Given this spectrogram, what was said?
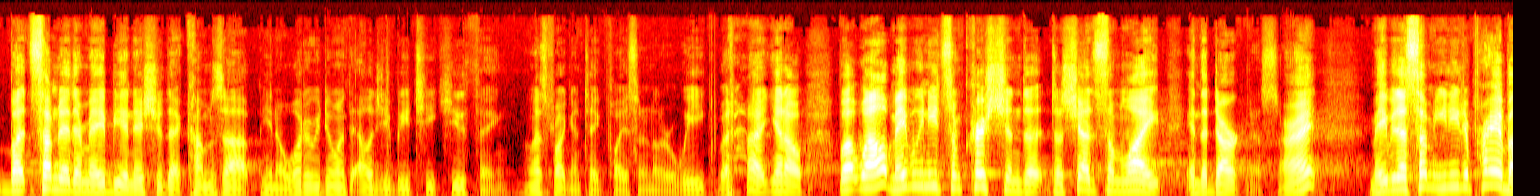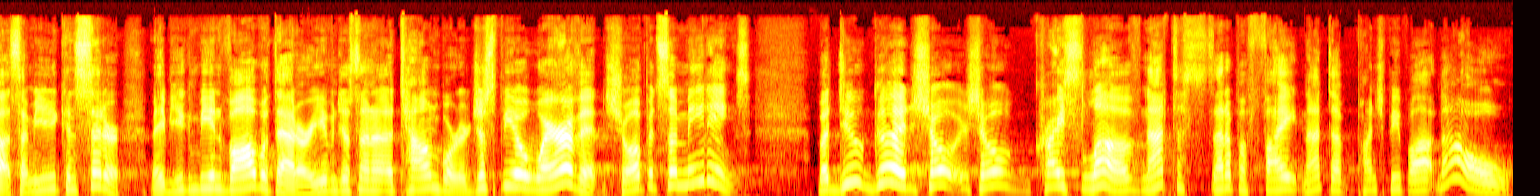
But someday there may be an issue that comes up. You know, what are we doing with the LGBTQ thing? Well, that's probably going to take place in another week. But, you know, but well, maybe we need some Christian to, to shed some light in the darkness, all right? Maybe that's something you need to pray about, something you need to consider. Maybe you can be involved with that, or even just on a, a town board, or just be aware of it. Show up at some meetings. But do good, show, show Christ's love, not to set up a fight, not to punch people out. No.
